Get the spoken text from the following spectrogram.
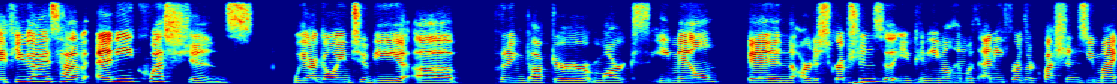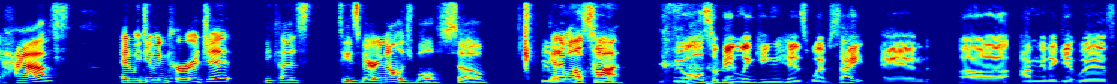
If you guys have any questions, we are going to be uh putting Dr. Mark's email in our description so that you can email him with any further questions you might have. And we do encourage it because he's very knowledgeable. So We Get it will while it's hot. We will also be linking his website, and uh, I'm gonna get with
